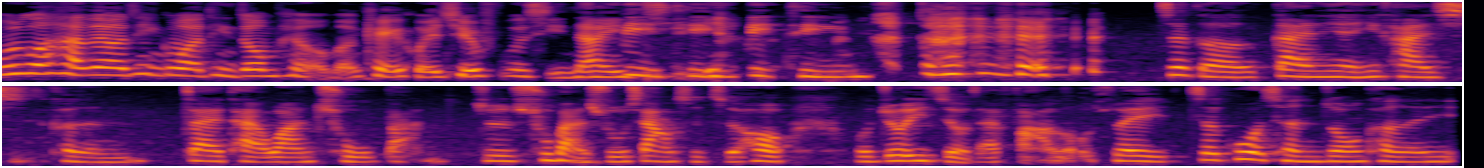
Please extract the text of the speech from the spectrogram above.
如果还没有听过的听众朋友们，可以回去复习那一集，必听必听。对，这个概念一开始可能在台湾出版，就是出版书上市之后，我就一直有在 follow，所以这过程中可能。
